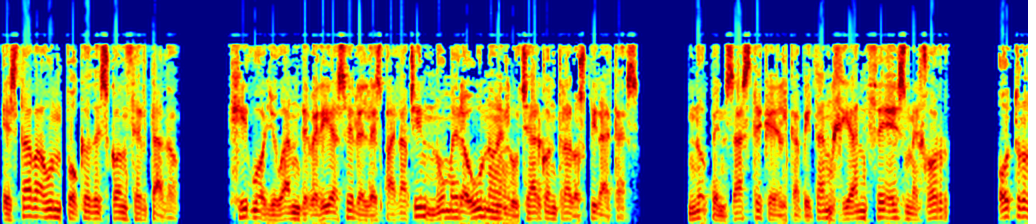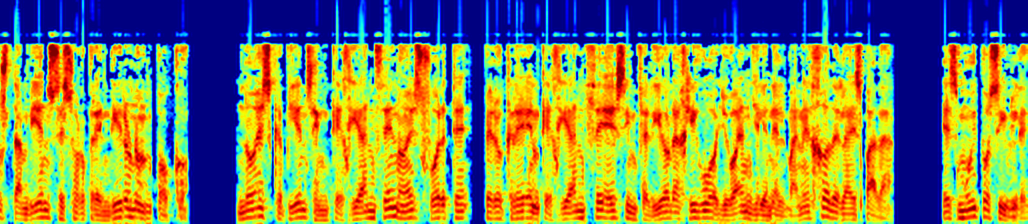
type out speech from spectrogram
Estaba un poco desconcertado. Higuo Yuan debería ser el espadachín número uno en luchar contra los piratas. ¿No pensaste que el capitán Jianze es mejor? Otros también se sorprendieron un poco. No es que piensen que Jianze no es fuerte, pero creen que Jianze es inferior a Higuo Yuan y en el manejo de la espada. Es muy posible.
